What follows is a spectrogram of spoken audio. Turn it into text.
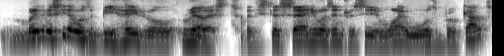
De Mesquita was a behavioral realist. That is to say, he was interested in why wars broke out.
